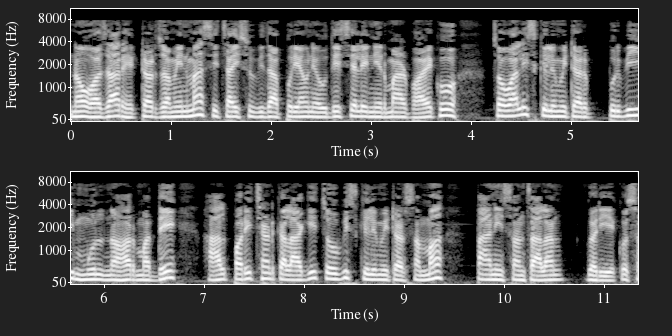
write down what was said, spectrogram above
नौ हजार हेक्टर जमीनमा सिंचाई सुविधा पुर्याउने उद्देश्यले निर्माण भएको चौवालिस किलोमिटर पूर्वी मूल नहर मध्ये हाल परीक्षणका लागि चौबिस किलोमिटरसम्म पानी सञ्चालन गरिएको छ।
